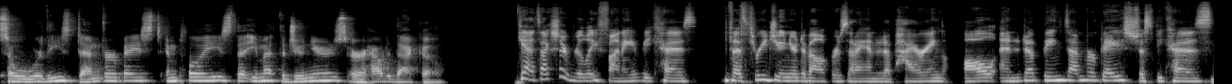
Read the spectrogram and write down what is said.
So were these Denver based employees that you met, the juniors, or how did that go? Yeah, it's actually really funny because the three junior developers that I ended up hiring all ended up being Denver based just because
